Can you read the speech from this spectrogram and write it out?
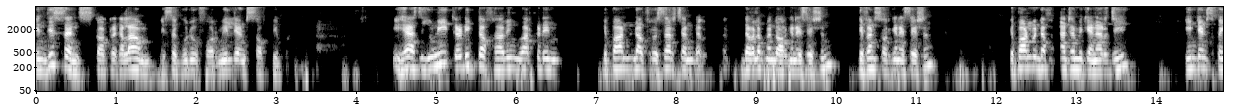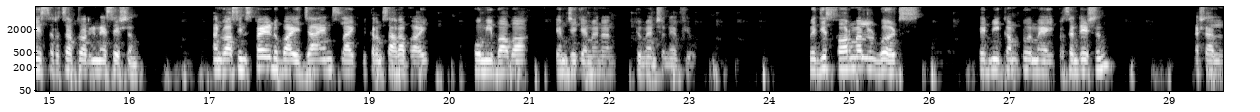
In this sense, Dr. Kalam is a guru for millions of people. He has the unique credit of having worked in Department of Research and De Development Organization, Defense Organization, Department of Atomic Energy, Indian Space Research Organization, and was inspired by giants like Vikram Sarabhai, Homi Bhabha, M.G.K. Menon, to mention a few. With these formal words, let me come to my presentation. I shall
